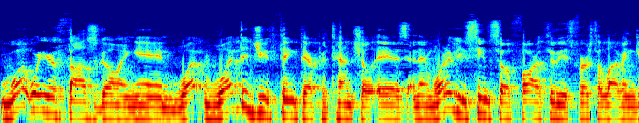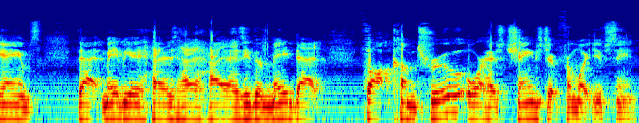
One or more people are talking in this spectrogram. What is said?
what were your thoughts going in? What what did you think their potential is? And then what have you seen so far through these first 11 games that maybe has, has either made that thought come true or has changed it from what you've seen?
